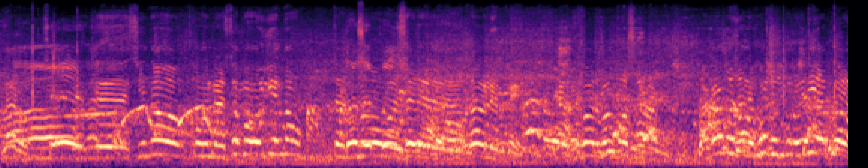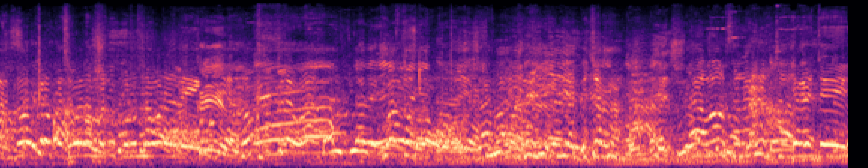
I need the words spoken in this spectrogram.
Claro, porque si no, como lo estamos oyendo, entonces no va a ser agradable. pe. Mejor vamos a, hagamos el esfuerzo por un día, pues. No creo que se van a morir por una hora de comida, ¿no? Ya, vamos a la lucha. Ya, este,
